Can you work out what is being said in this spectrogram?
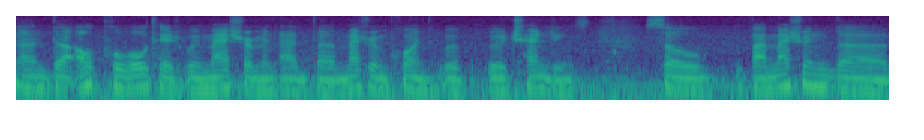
and the output voltage we measurement at the measuring point will, will changing. So by measuring the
